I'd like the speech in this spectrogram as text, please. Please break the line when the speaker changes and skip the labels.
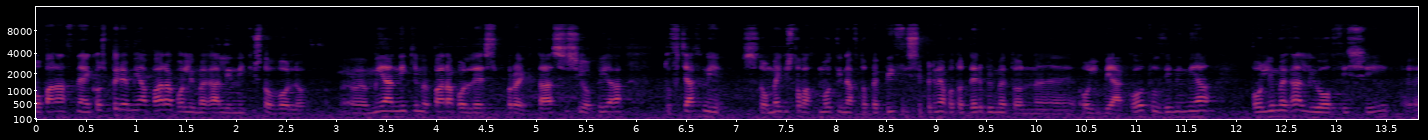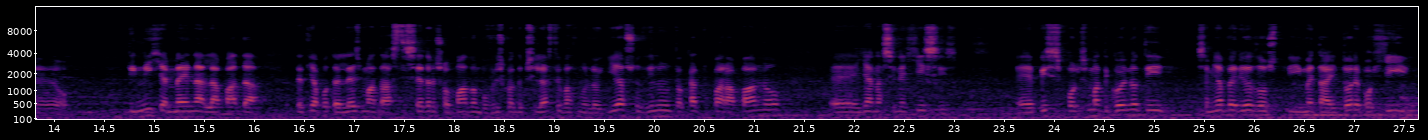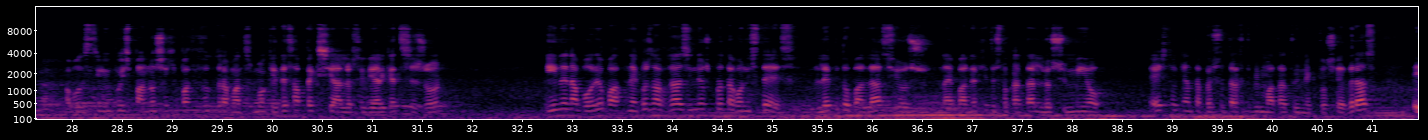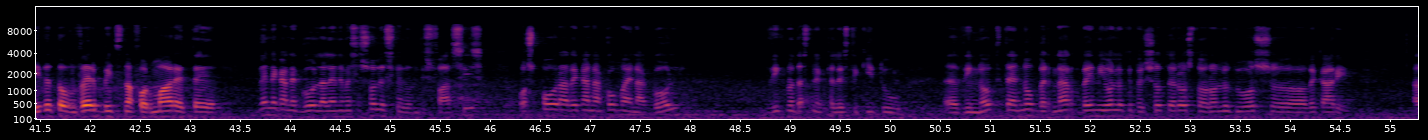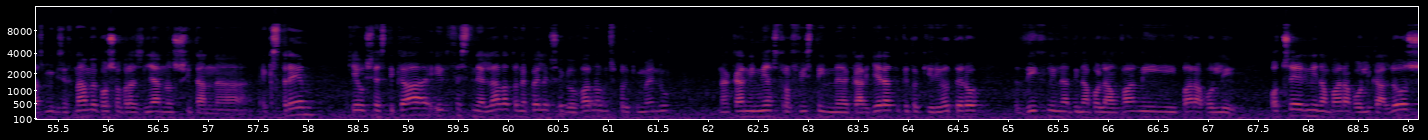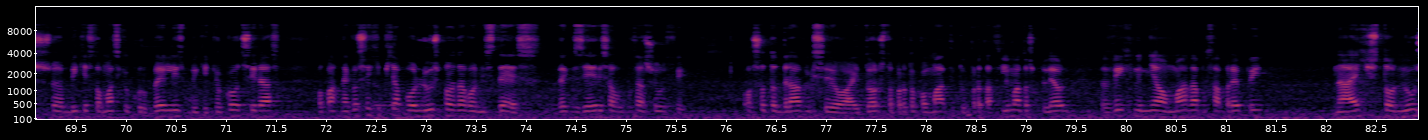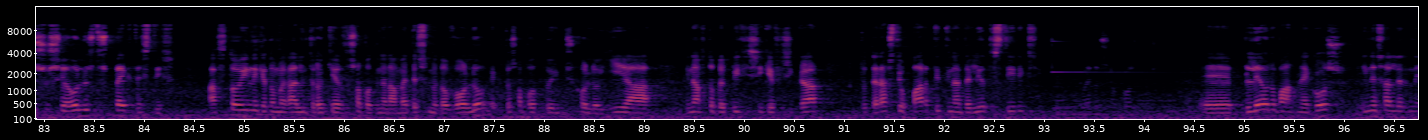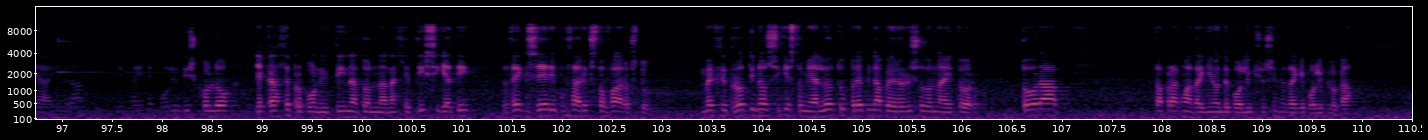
Ο Παναθηναϊκός πήρε μια πάρα πολύ μεγάλη νίκη στο Βόλο. Ε, Μια νίκη με πάρα πολλές προεκτάσεις, η οποία του φτιάχνει στο μέγιστο βαθμό την αυτοπεποίθηση πριν από τον τέρμπι με τον ε, Ολυμπιακό. Του δίνει μια πολύ μεγάλη όθηση. Ε, την είχε μένα, αλλά πάντα τέτοια αποτελέσματα στις έδρες ομάδων που βρίσκονται ψηλά στη βαθμολογία σου δίνουν το κάτι παραπάνω ε, για να συνεχίσεις. Ε, Επίσης, πολύ σημαντικό είναι ότι σε μια περίοδο στη μεταϊτόρ εποχή, από τη στιγμή που ο Ισπανός έχει πάθει αυτόν τον τραυματισμό και δεν θα παίξει άλλο στη διάρκεια της σεζόν, είναι να μπορεί ο Παναθηναϊκός να βγάζει νέους πρωταγωνιστές. Βλέπει τον Παλάσιος να επανέρχεται στο κατάλληλο σημείο, έστω και αν τα περισσότερα χτυπήματά του είναι εκτός έδρας. Είδε τον Βέρμπιτς να φορμάρεται. Δεν έκανε γκολ, αλλά είναι μέσα σε όλες σχεδόν τις φάσεις. Ο Σπόραρ έκανε ακόμα ένα γκολ, δείχνοντας την εκτελεστική του ε, δυνότητα, ενώ ο Μπερνάρ μπαίνει όλο και περισσότερο στο ρόλο του ως δεκαρή. Α μην ξεχνάμε πω ο Βραζιλιάνος ήταν εξτρέμ και ουσιαστικά ήρθε στην Ελλάδα, τον επέλεξε ο Γιωβάνοβιτς προκειμένου να κάνει μια στροφή στην ε, καριέρα του και το κυριότερο δείχνει να την απολαμβάνει πάρα πολύ. Ο Τσέριν ήταν πάρα πολύ καλός, μπήκε στο μάσκι ο Κουρμπέλης, μπήκε και ο Κότσιρας. Ο Παναθηναϊκός έχει πια πολλούς πρωταγωνιστές. Δεν ξέρεις από πού θα σου έρθει. Όσο τον τράβηξε ο Αϊτόρ στο πρώτο κομμάτι του πρωταθλήματος, πλέον δείχνει μια ομάδα που θα πρέπει να έχει στο νου σου σε όλους τους παίκτες της. Αυτό είναι και το μεγαλύτερο κέρδος από την αναμέτρηση με τον Βόλο, εκτός από την ψυχολογία, την αυτοπεποίθηση και φυσικά το τεράστιο πάρτι, την ατελείωτη στήριξη που έδωσε ο κόσμος. Ε, πλέον ο Παναθηναϊκός είναι σαν λερναία ύδρα και θα είναι πολύ δύσκολο για κάθε προπονητή να τον αναχαιτήσει γιατί δεν ξέρει που θα ρίξει το βάρος του. Μέχρι πρώτη όσοι είχε στο μυαλό του πρέπει να περιορίσω τον Αϊτόρ. Τώρα τα πράγματα γίνονται πολύ πιο σύνθετα και πολύπλοκα.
